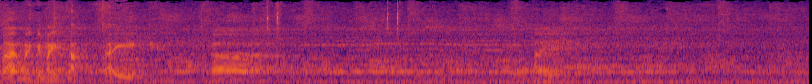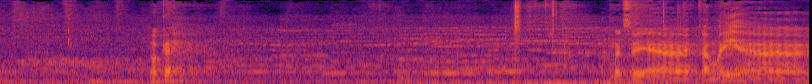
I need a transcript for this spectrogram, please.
Và mấy cái máy tập chạy ờ, uh, thầy ok. Mình sẽ ờ, cho máy uh, ờ,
